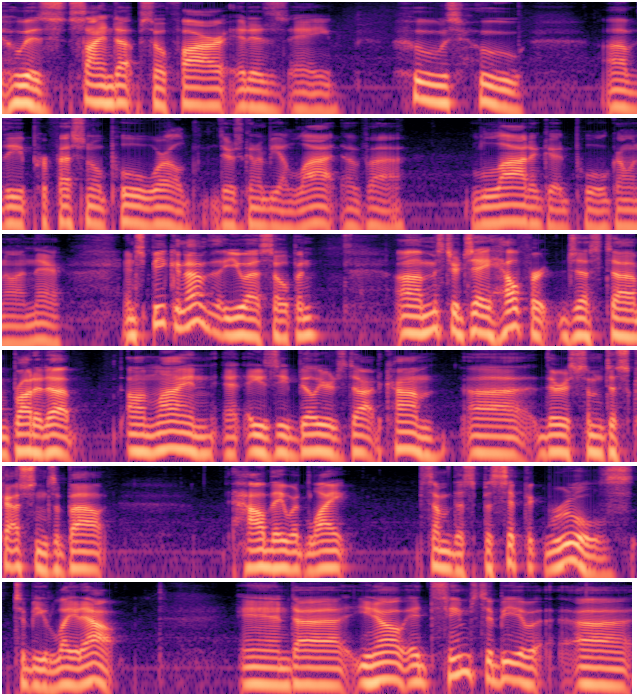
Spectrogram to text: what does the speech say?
who is signed up so far, it is a who's who of the professional pool world. There's going to be a lot of uh, lot of good pool going on there. And speaking of the U.S. Open, uh, Mr. Jay Helfert just uh, brought it up online at azbilliards.com. Uh, there's some discussions about how they would like some of the specific rules to be laid out. And, uh, you know, it seems to be a, uh,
